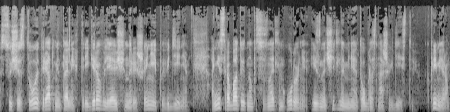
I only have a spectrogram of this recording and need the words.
Существует ряд ментальных триггеров, влияющих на решение и поведение. Они срабатывают на подсознательном уровне и значительно меняют образ наших действий. К примеру,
